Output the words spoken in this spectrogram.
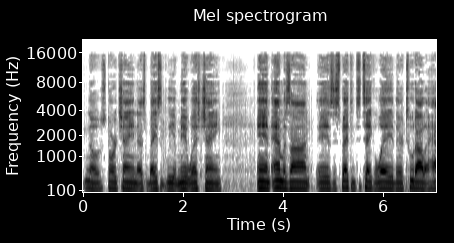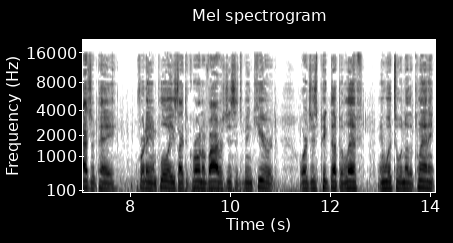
you know store chain that's basically a Midwest chain, and Amazon is expected to take away their two dollar hazard pay for their employees, like the coronavirus just has been cured or just picked up and left and went to another planet.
